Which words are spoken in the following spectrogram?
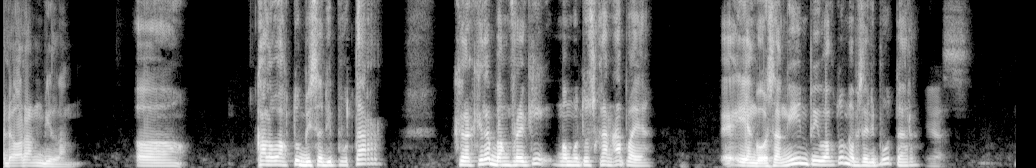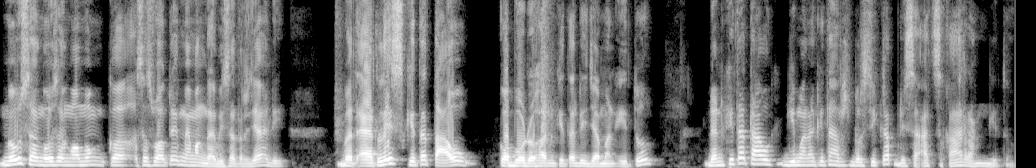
Ada orang bilang, e, kalau waktu bisa diputar, kira-kira Bang Franky memutuskan apa ya? Eh, ya nggak usah ngimpi, waktu nggak bisa diputar. Yes. Nggak usah, nggak usah ngomong ke sesuatu yang memang nggak bisa terjadi. But at least kita tahu kebodohan kita di zaman itu, dan kita tahu gimana kita harus bersikap di saat sekarang gitu.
